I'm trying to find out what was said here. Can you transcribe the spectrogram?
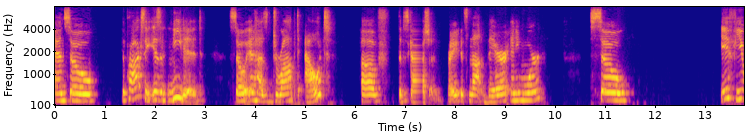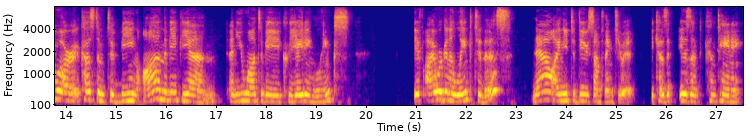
And so the proxy isn't needed. So it has dropped out of the discussion, right? It's not there anymore. So if you are accustomed to being on the VPN and you want to be creating links, if I were gonna link to this, now I need to do something to it because it isn't containing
